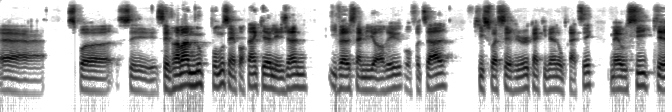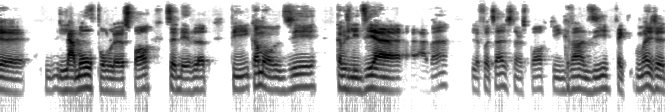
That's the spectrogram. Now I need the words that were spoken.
Euh, c'est pas, c'est, c'est vraiment nous, pour nous, c'est important que les jeunes, ils veulent s'améliorer au futsal, qu'ils soient sérieux quand ils viennent aux pratiques, mais aussi que l'amour pour le sport se développe. Puis, comme on le dit, comme je l'ai dit avant, le futsal, c'est un sport qui grandit. Fait que moi, je,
